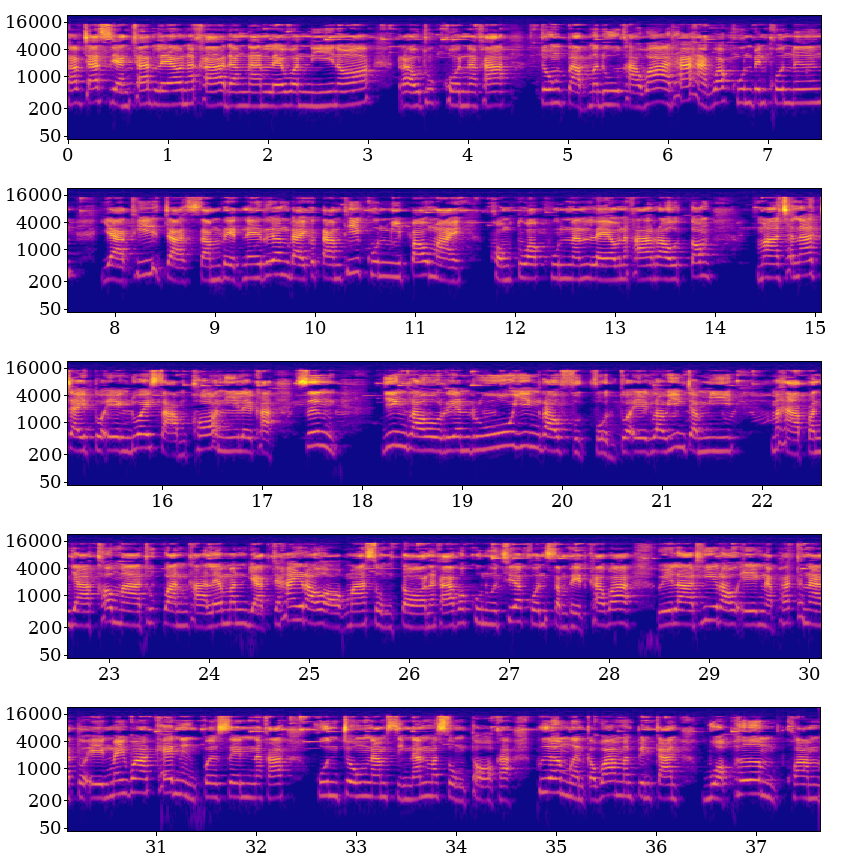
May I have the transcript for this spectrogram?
ภาพชัดเสียงชัดแล้วนะคะ ดังนั้นแล้ววันนี้เนาะเราทุกคนนะคะ จงกลับมาดูค่ะว่าถ้าหากว่าคุณเป็นคนหนึ่งอยากที่จะสำเร็จในเรื่องใดก็ตามที่คุณมีเป้าหมายของตัวคุณนั้นแล้วนะคะ เราต้องมาชนะใจตัวเองด้วย 3 ข้อนี้เลยค่ะ ซึ่งยิ่งเราเรียนรู้ยิ่งเราฝึกฝนตัวเองเรายิ่งจะมีมหาปัญญาเข้ามาทุกวันค่ะ แล้วมันอยากจะให้เราออกมาส่งต่อนะคะ เพราะคุณนูเชื่อคนสำเร็จค่ะว่า เวลาที่เราเองนะพัฒนาตัวเองไม่ว่าแค่หนึ่งเปอร์เซ็นต์นะคะ คุณจงนำสิ่งนั้นมาส่งต่อค่ะ เพื่อเหมือนกับว่ามันเป็นการบวกเพิ่มความ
